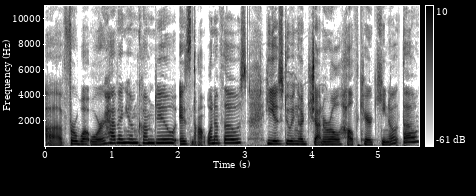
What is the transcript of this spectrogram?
Uh, for what we're having him come do is not one of those. He is doing a general healthcare keynote, though,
